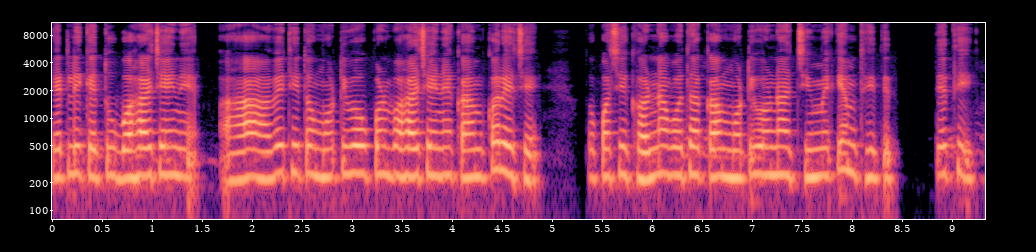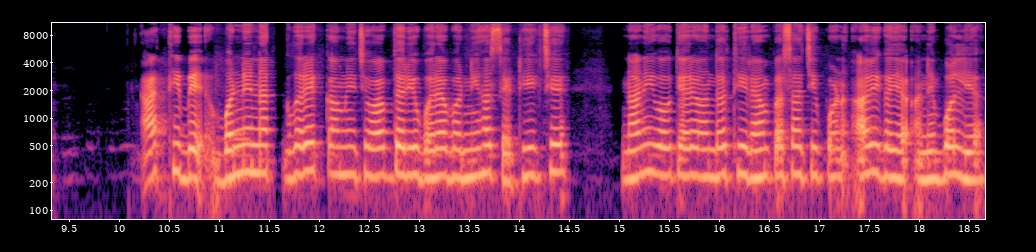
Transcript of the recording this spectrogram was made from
જેટલી કે તું બહાર જઈને, હા, હવેથી તો મોટી વહુ પણ બહાર જઈને કામ કરે છે. તો પછી ઘરના બધા કામ મોટી વહુના જીમે કેમ થઈ? તેથી આજથી બે, બંનેના દરેક કામની જવાબદારીઓ બરાબરની હશે, ઠીક છે? નાની વહુ ત્યારે અંદરથી રામપ્રસાદજી પણ આવી ગયા અને બોલ્યા,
